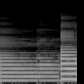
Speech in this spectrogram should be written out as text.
Música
